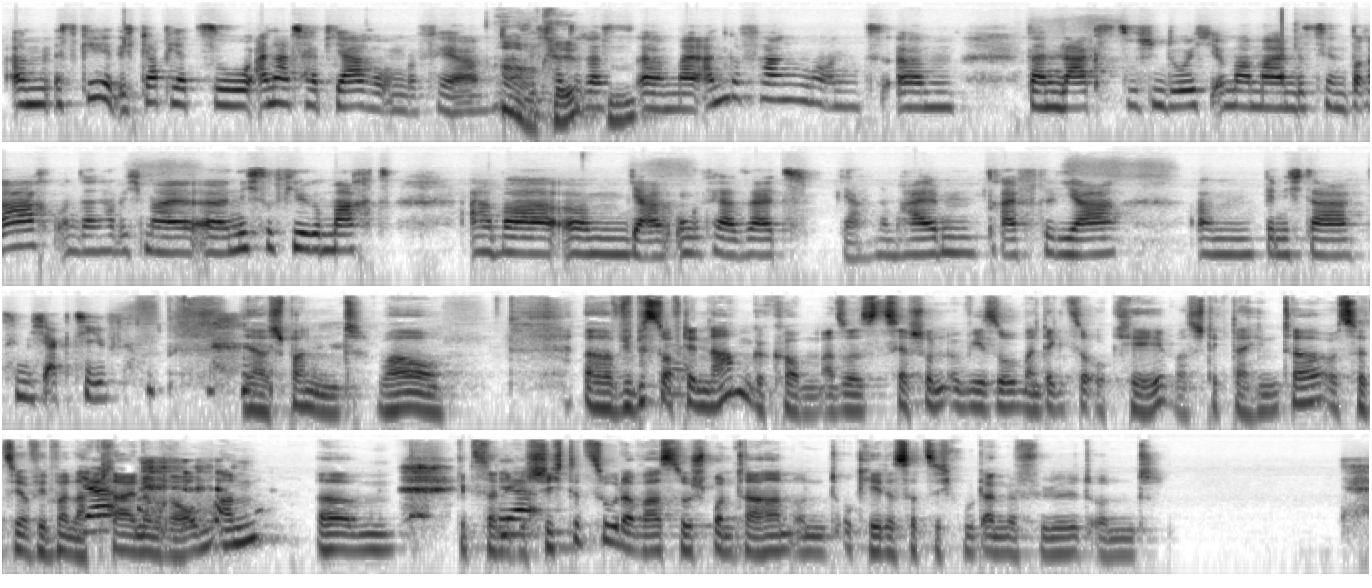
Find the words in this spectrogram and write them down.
Ähm, es geht. Ich glaube jetzt so anderthalb Jahre ungefähr. Ah, also ich hatte das hm. äh, mal angefangen und ähm, dann lag es zwischendurch immer mal ein bisschen brach und dann habe ich mal äh, nicht so viel gemacht. Aber ähm, ja, ungefähr seit ja, einem halben, dreiviertel Jahr ähm, bin ich da ziemlich aktiv. Ja, spannend. Wow. Äh, wie bist du ja. auf den Namen gekommen? Also es ist ja schon irgendwie so, man denkt so, okay, was steckt dahinter? Es hört sich auf jeden Fall nach ja. kleinem Raum an. Ähm, Gibt es da eine ja. Geschichte zu oder war es so spontan und okay, das hat sich gut angefühlt und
